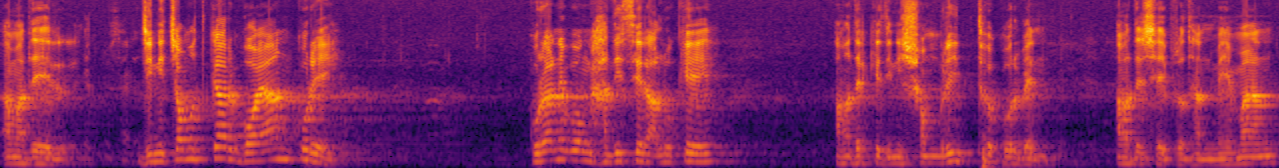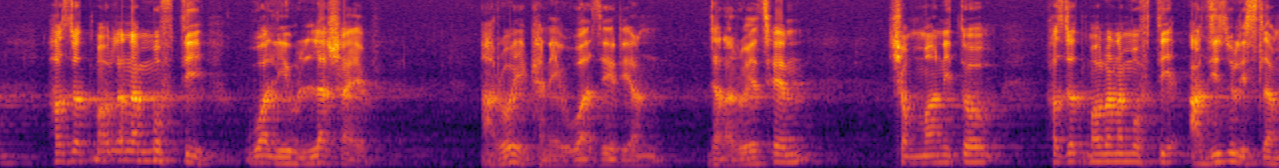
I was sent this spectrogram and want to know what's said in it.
আমাদের, যিনি চমৎকার বয়ান করে কোরআন এবং হাদিসের আলোকে আমাদেরকে যিনি সমৃদ্ধ করবেন, আমাদের সেই প্রধান মেহমান হজরত মাওলানা মুফতি ওয়ালিউল্লাহ সাহেব। আরও এখানে ওয়াজেরিয়ান যারা রয়েছেন সম্মানিত হজরত মাওলানা মুফতি আজিজুল ইসলাম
